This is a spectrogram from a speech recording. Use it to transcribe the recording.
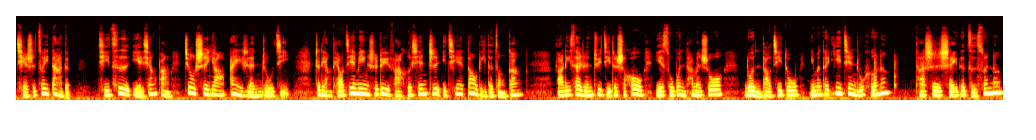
且是最大的。其次也相仿，就是要爱人如己。”这两条诫命是律法和先知一切道理的总纲。法利赛人聚集的时候，耶稣问他们说：“论到基督，你们的意见如何呢？他是谁的子孙呢？”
